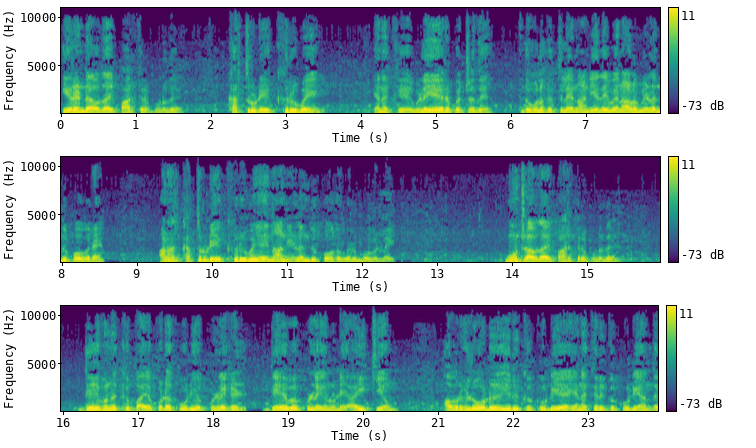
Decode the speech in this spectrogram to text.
இரண்டாவதாய் பார்க்கிற பொழுது கர்த்தருடைய கிருபை எனக்கு விலையேற பெற்றது. இந்த உலகத்திலே நான் எதை வேணாலும் இழந்து போகிறேன். ஆனால் கத்தருடைய கிருபையை நான் இழந்து போக விரும்பவில்லை. மூன்றாவதாய் பார்க்கிற பொழுது தேவனுக்கு பயப்படக்கூடிய பிள்ளைகள் தேவ பிள்ளைகளுடைய ஐக்கியம் அவர்களோடு இருக்கக்கூடிய எனக்கு இருக்கக்கூடிய அந்த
